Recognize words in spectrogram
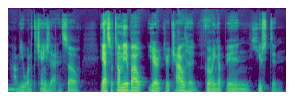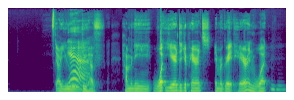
Mm-hmm. um, you wanted to change that and so yeah so tell me about your your childhood growing up in houston are you do you have how many what year did your parents immigrate here and what Mhm.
